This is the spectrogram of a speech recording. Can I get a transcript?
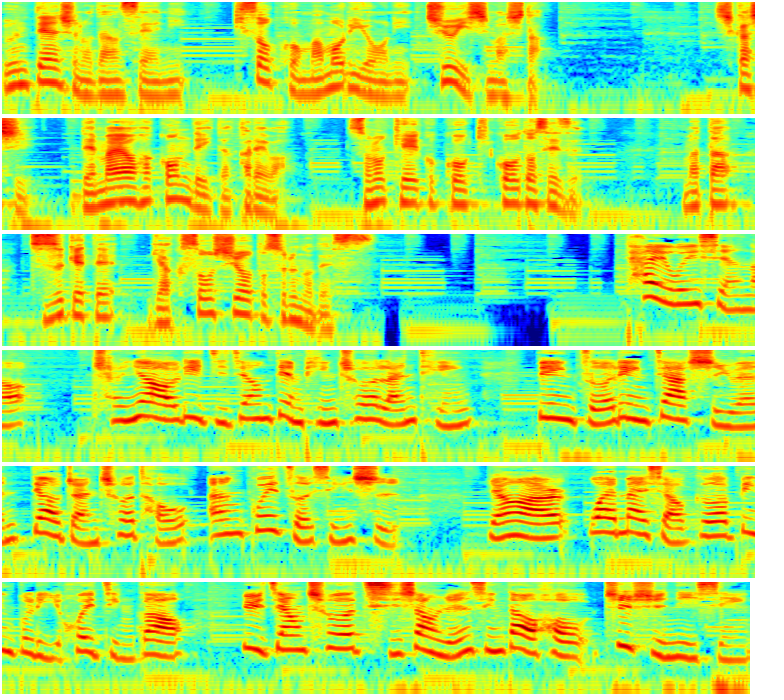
運転手の男性に規則を守るように注意しましたしかし出前を運んでいた彼はその警告を聞こうとせずまた続けて逆走しようとするのです太危险了！陈耀立即将电瓶车拦停，并责令驾驶员调转车头，按规则行驶。然而，外卖小哥并不理会警告，欲将车骑上人行道后继续逆行。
